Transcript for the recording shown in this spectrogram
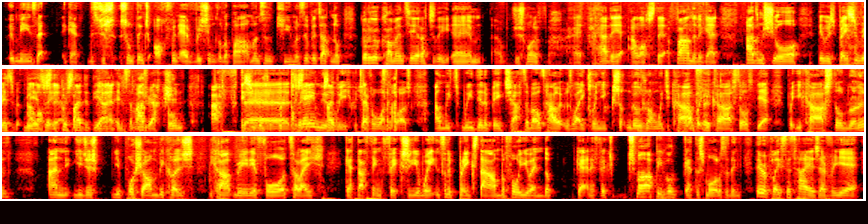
it means that again, there's just something's off in every single department, and cumulative it's adding up. Got a good comment here actually. Um, I just want to. I, I had it, I lost it, I found it again. Adam Shaw. It was basically reiter- I lost it. Chris I did the Yeah, uh, instant match Adam- reaction after the game the other week, whichever one it was, and we we did a big chat about how it was like when you something goes wrong with your car, but your car still yeah, but your car's still running. And you just you push on because you can't really afford to like get that thing fixed. So you wait until it breaks down before you end up getting it fixed. Smart people get the smallest of things. They replace the tires every year.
